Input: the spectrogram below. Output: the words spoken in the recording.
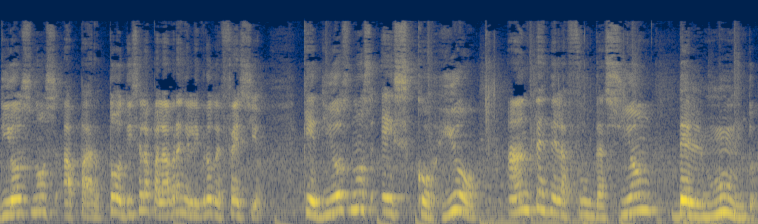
Dios nos apartó, dice la palabra en el libro de Efesios, que Dios nos escogió antes de la fundación del mundo,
